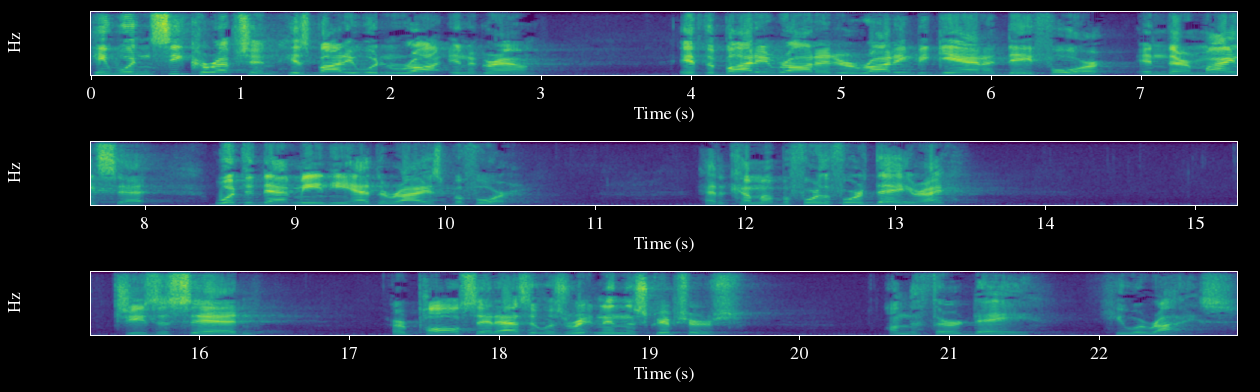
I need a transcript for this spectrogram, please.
he wouldn't see corruption, his body wouldn't rot in the ground. If the body rotted or rotting began at day four, in their mindset, what did that mean he had to rise before? Had to come up before the fourth day, right? Jesus said, or Paul said, as it was written in the scriptures, on the third day he will rise.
